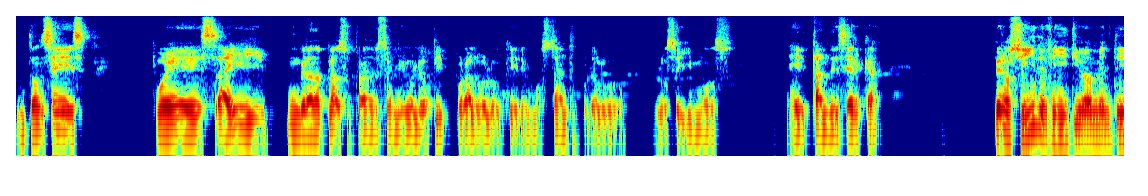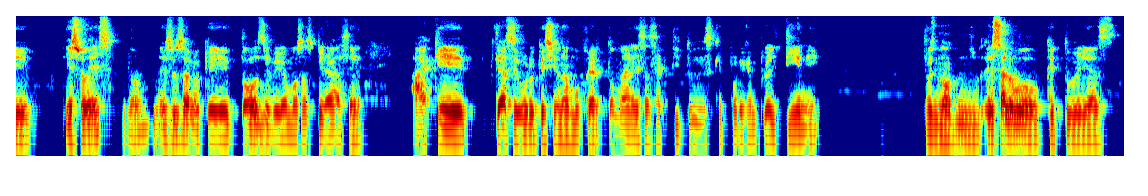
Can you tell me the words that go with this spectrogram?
Entonces, pues ahí un gran aplauso para nuestro amigo Leopi, por algo lo queremos tanto, por algo lo seguimos eh, tan de cerca. Pero sí, definitivamente eso es, ¿no? Eso es a lo que todos deberíamos aspirar a hacer, a que te aseguro que si una mujer tomara esas actitudes que, por ejemplo, él tiene, pues no, es algo que tú verías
